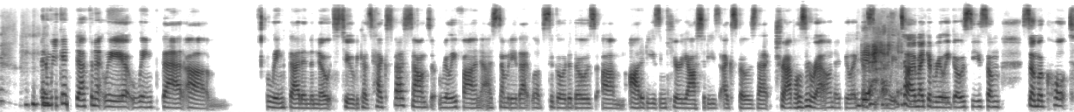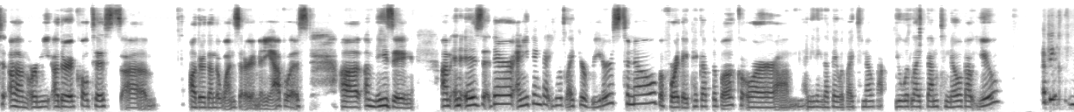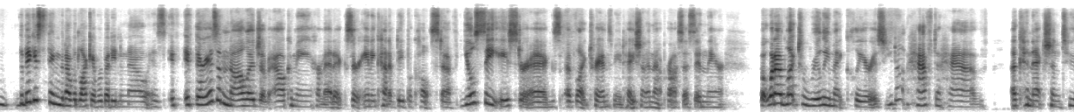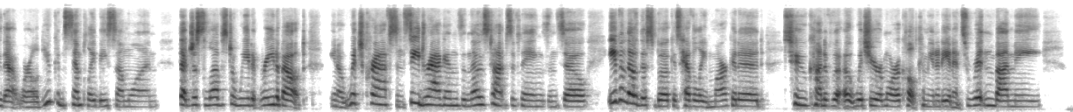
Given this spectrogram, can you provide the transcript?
and we can definitely link that um link that in the notes too because hexfest sounds really fun as somebody that loves to go to those um, oddities and curiosities expos that travels around i feel like that's yeah. the only time i can really go see some some occult um, or meet other occultists um, other than the ones that are in Minneapolis. Uh, amazing. Um, and is there anything that you would like your readers to know before they pick up the book, or um, anything that they would like to know about you would like them to know about you? I think the biggest thing that I would like everybody to know is if, if there is a knowledge of alchemy, hermetics, or any kind of deep occult stuff, you'll see Easter eggs of like transmutation and that process in there. But what I'd like to really make clear is you don't have to have a connection to that world. You can simply be someone that just loves to read, read about, you know, witchcrafts and sea dragons and those types of things. And so, even though this book is heavily marketed to kind of a, a witchier, more occult community, and it's written by me,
